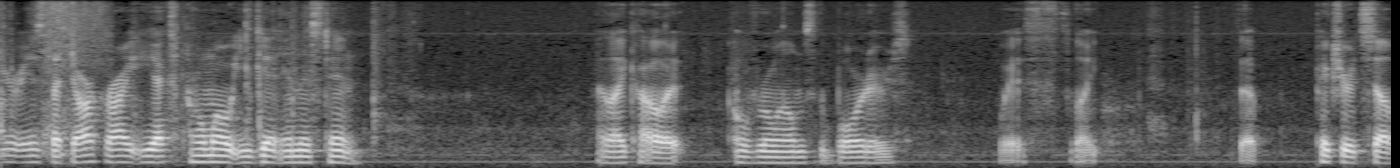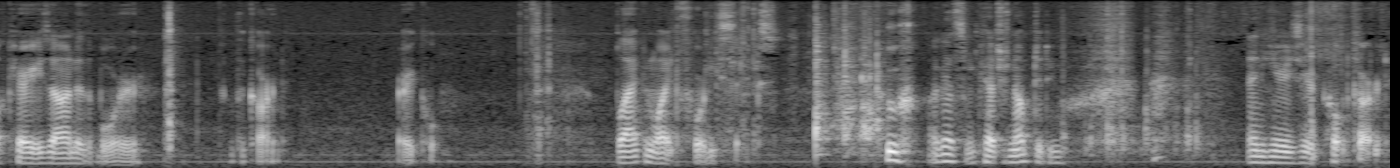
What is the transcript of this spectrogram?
here is the Darkrai EX promo you get in this tin. I like how it overwhelms the borders with like the picture itself carries on to the border of the card. Very cool. Black and white 46. Whew, I got some catching up to do. and here's your code card.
